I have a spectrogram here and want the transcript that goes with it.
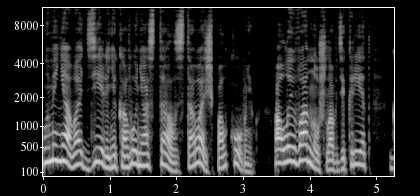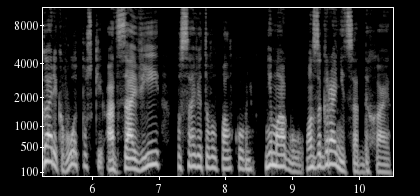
«У меня в отделе никого не осталось, товарищ полковник. Алла Ивановна ушла в декрет, Гарик в отпуске. Отзови», — посоветовал полковник. «Не могу, он за границей отдыхает».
